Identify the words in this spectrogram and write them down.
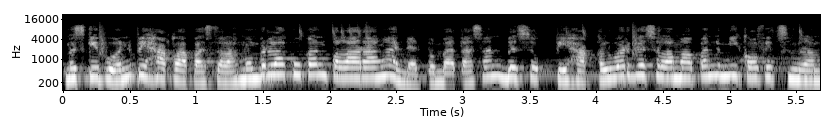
Meskipun pihak lapas telah memperlakukan pelarangan dan pembatasan besuk pihak keluarga selama pandemi COVID-19.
